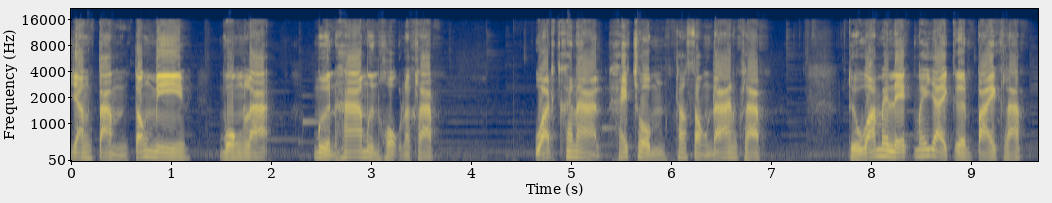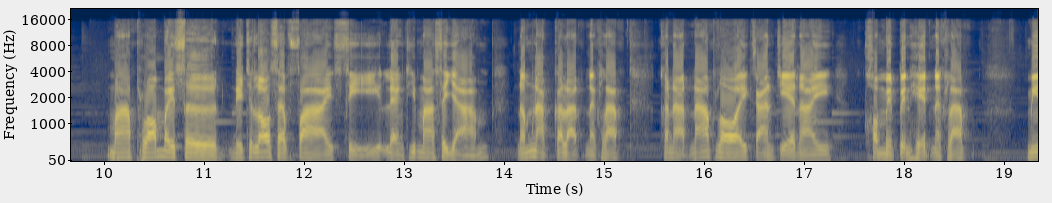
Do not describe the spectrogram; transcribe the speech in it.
อย่างต่ำต้องมีวงละ 15,000-16,000นะครับ วัดขนาดให้ชมทั้งสองด้านครับ ถือว่าไม่เล็กไม่ใหญ่เกินไปครับ มาพร้อมใบเซอร์เนเชอรัลแซฟไฟสีแหล่งที่มาสยาม น้ำหนักกะลัดนะครับ ขนาดหน้าพลอยการเจไนคอมเมนต์เป็นเฮดนะครับ มี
